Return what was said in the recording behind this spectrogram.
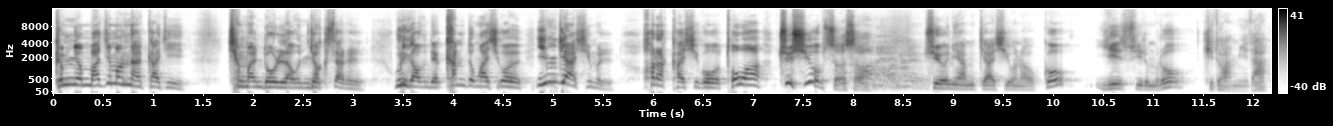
금년 마지막 날까지 정말 놀라운 역사를 우리 가운데 감동하시고 임재하심을 허락하시고 도와 주시옵소서. 주연이 함께 하시고 나옵고 예수 이름으로 기도합니다.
